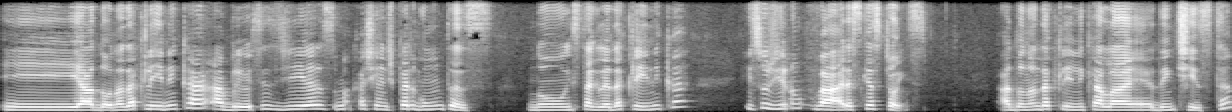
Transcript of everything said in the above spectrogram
E a dona da clínica abriu esses dias uma caixinha de perguntas no Instagram da clínica e surgiram várias questões. A dona da clínica, ela é dentista,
